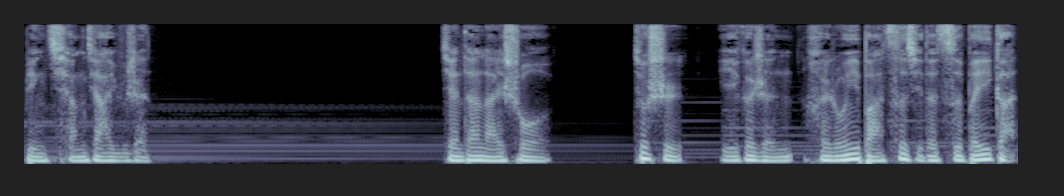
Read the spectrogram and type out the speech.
并强加于人。简单来说，就是一个人很容易把自己的自卑感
